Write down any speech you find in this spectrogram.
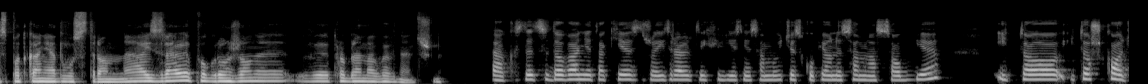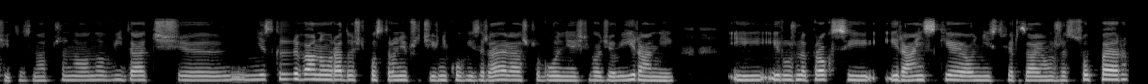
spotkania dwustronne, a Izrael pogrążony w problemach wewnętrznych. Tak, zdecydowanie tak jest, że Izrael w tej chwili jest niesamowicie skupiony sam na sobie i to, i to szkodzi. To znaczy, no, no widać y, nieskrywaną radość po stronie przeciwników Izraela, szczególnie jeśli chodzi o Iran i, i, i różne proksy irańskie. Oni stwierdzają, że super,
